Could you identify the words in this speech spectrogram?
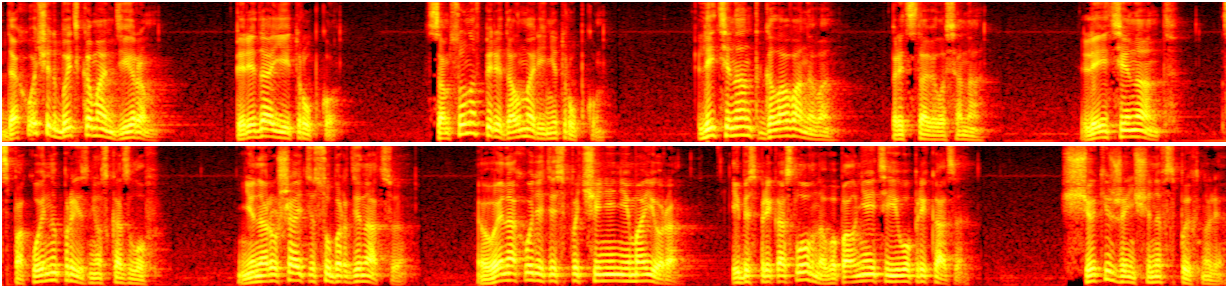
Да хочет быть командиром. Передай ей трубку. Самсонов передал Марине трубку. «Лейтенант Голованова», – представилась она. «Лейтенант», – спокойно произнес Козлов. «Не нарушайте субординацию. Вы находитесь в подчинении майора и беспрекословно выполняете его приказы». Щеки женщины вспыхнули.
